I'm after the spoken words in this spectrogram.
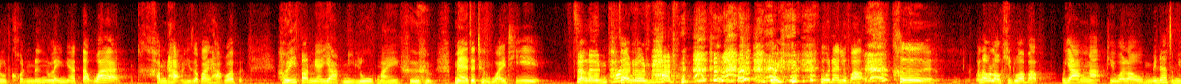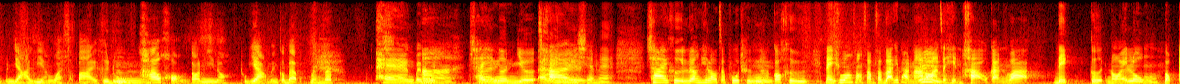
นุษย์คนหนึ่งอะไรเงี้ย แต่ว่าคำถามที่จะไปถามว่าแบบเฮ้ยตอนเนี้ยอยากมีลูกไหมคือ แม้จะถึงวัยที่ เจริญพันธุ์ เจริญพันธุ์เฮ้ยพูดได้หรือเปล่า คือเราเราคิดว่าแบบยังอะคิดว่าเราไม่น่าจะมีปัญญาเลี้ยงว่าสปาย คือดูอืม ข้าวของตอนนี้เนาะทุกอย่างมันก็แบบ เหมือนแบบ แพงไปหมด อ่าใช้เงินเยอะอะไรใช่อย่างนี้ใช่ไหมใช่คือเรื่องที่เราจะพูดถึงอืนะมก็คือในช่วงสองสามสัปดาห์ที่ผ่านมาอืมเราอาจจะเห็นข่าวกันว่าเด็กเกิดน้อยลงแบบไอ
